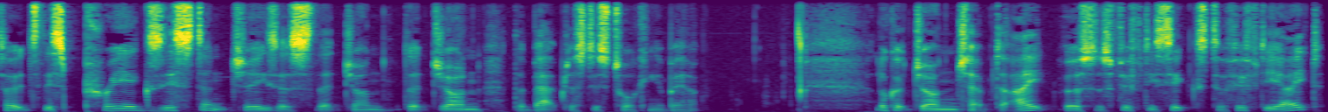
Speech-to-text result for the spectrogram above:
So it's this pre-existent Jesus that John that John the Baptist is talking about. Look at John chapter 8 verses 56 to 58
